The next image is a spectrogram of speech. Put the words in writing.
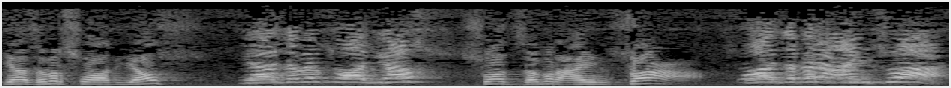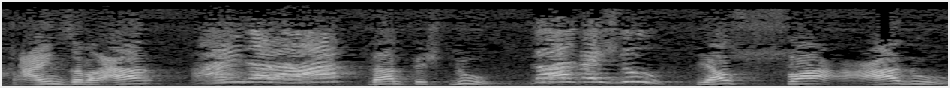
یا زبر سواد یاس۔ یا زبر صاد یاس۔ سواد زبر عین سع صاد زبر عین سوا۔ عین زبر عین زبر ع دال پیش دو۔ دال پیش دو۔ یصعدو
